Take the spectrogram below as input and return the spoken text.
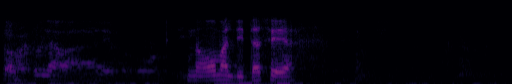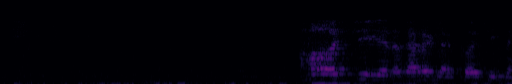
Toma tu lavada. No, maldita sea. Oh, sí, me toca arreglar cocina.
